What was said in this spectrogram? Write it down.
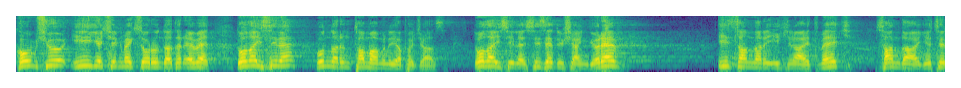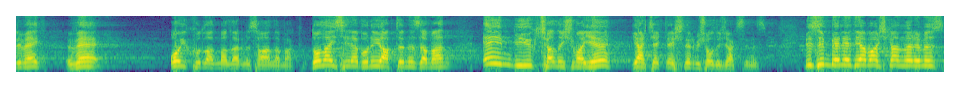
Komşu iyi geçinmek zorundadır. Evet. Dolayısıyla bunların tamamını yapacağız. Dolayısıyla size düşen görev insanları ikna etmek, sandığa getirmek ve oy kullanmalarını sağlamak. Dolayısıyla bunu yaptığınız zaman en büyük çalışmayı gerçekleştirmiş olacaksınız. Bizim belediye başkanlarımız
